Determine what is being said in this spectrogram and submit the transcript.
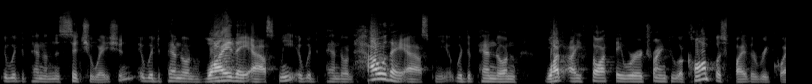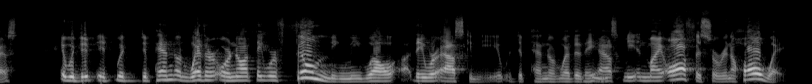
it would depend on the situation, it would depend on why they asked me, it would depend on how they asked me, it would depend on what I thought they were trying to accomplish by the request. It would, it would depend on whether or not they were filming me while they were asking me. It would depend on whether they Mhm. asked me in my office or in a hallway.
